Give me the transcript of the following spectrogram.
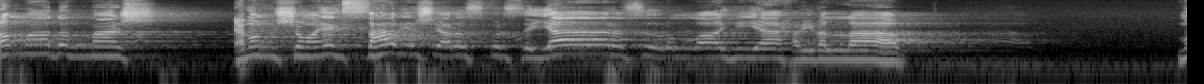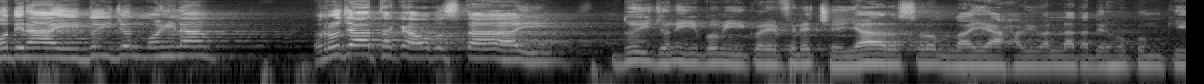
রমাদন মাস এমন সময় এক সাহাবি এসে আরজ করছে, ইয়া রাসূলুল্লাহ, ইয়া হাবিবাল্লাহ, মদিনায় দুইজন মহিলা রোজা থাকা অবস্থায় দুইজনই বমি করে ফেলেছে। ইয়া রাসূলুল্লাহ, ইয়া হাবিবাল্লাহ, তাদের হুকুম কি?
